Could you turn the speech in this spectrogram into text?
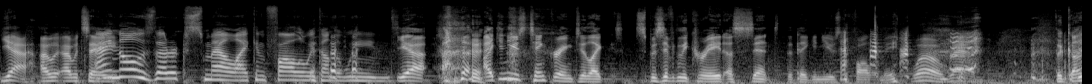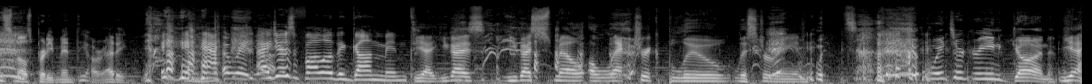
yeah, I, w- I would say. I know Zirk's smell. I can follow it on the wind. Yeah, I can use tinkering to like specifically create a scent that they can use to follow me. Whoa, rad. The gun smells pretty minty already. Yeah, I just follow the gun mint. Yeah, you guys, you guys smell electric blue Listerine. Wintergreen gun. Yeah,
